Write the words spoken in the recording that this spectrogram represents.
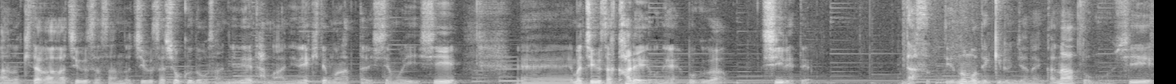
あの北川ちぐさんのちぐさ食堂さんにねたまにね来てもらったりしてもいいし、えーまあ、ちぐさカレーをね僕が仕入れて出すっていうのもできるんじゃないかなと思うし、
